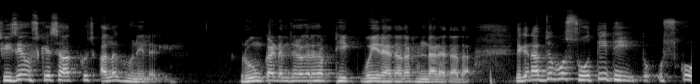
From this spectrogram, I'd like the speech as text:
चीज़ें उसके साथ कुछ अलग होने लगी। रूम का टेम्परेचर वगैरह सब ठीक वही रहता था, ठंडा रहता था। लेकिन अब जब वो सोती थी तो उसको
